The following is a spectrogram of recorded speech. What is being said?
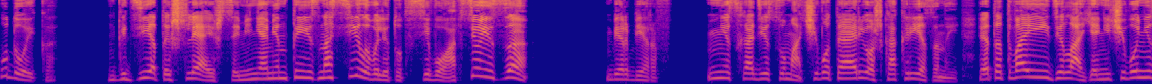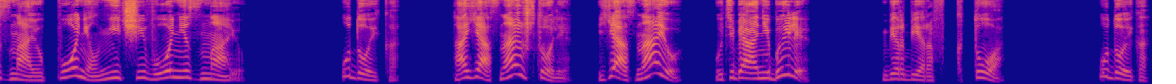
Удойка. Где ты шляешься? Меня менты изнасиловали тут всего, а все из-за...» Берберов. «Не сходи с ума, чего ты орешь, как резаный? Это твои дела, я ничего не знаю, понял? Ничего не знаю». Удойка. «А я знаю, что ли? Я знаю? У тебя они были?» Берберов. «Кто?» Удойка.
